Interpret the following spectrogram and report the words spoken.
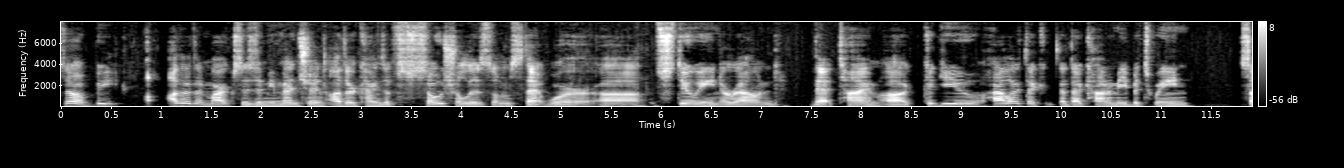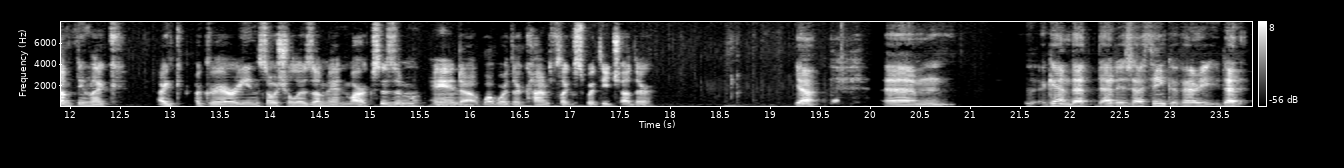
So, be other than Marxism, you mentioned other kinds of socialisms that were uh, stewing around that time. Uh, could you highlight the, the dichotomy between something like ag- agrarian socialism and Marxism, and uh, what were their conflicts with each other? Yeah. Um, again, that that is, I think, a very that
